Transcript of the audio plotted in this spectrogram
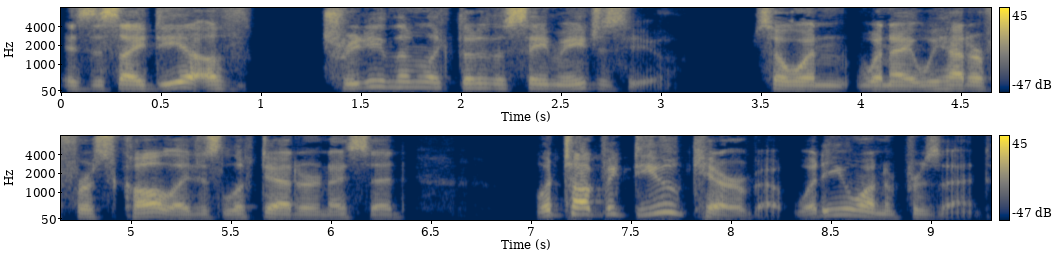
is this idea of treating them like they're the same age as you. So when when I we had our first call, I just looked at her and I said, "What topic do you care about? What do you want to present?"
